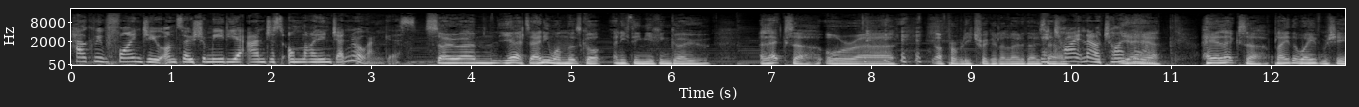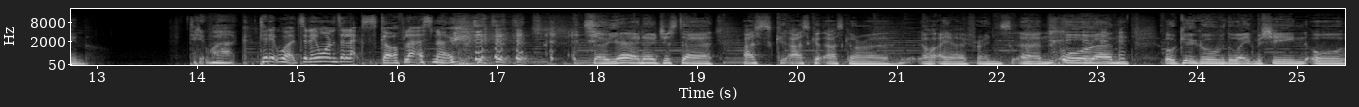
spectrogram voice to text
how can people find you on social media and just online in general, Angus? So um, yeah, to anyone that's got anything, you can go Alexa, or uh, I've probably triggered a load of those. Yeah, now. try it now. Try it yeah, now. yeah. Hey Alexa, play the Wave Machine. Did it work? Did it work? Did anyone's Alexis go off? Let us know. So yeah, no, just uh, ask ask ask our, uh, our AI friends, um, or um, or Google the Wave Machine, or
